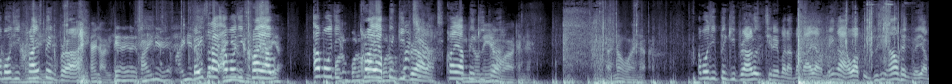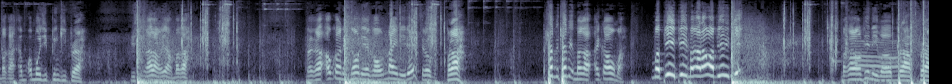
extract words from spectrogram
emoji cry pink bra ထိုက်လာပြီအေးဘာင်းနေဘာင်းနေ face like emoji cry out emoji cry out pinky bra cry out pinky bra တယ်အဲ့တော့ဟာ emoji pinky bra လို့ချိန်နေပါလားမကားရအောင်မင်းကဟိုကယူစီငါ့အောင်ထည့်ပြီးပဲရအောင်မကား emoji pinky bra ယူစီငါ့အောင်ရအောင်မကားမကားအောက်ကနေနောက်နေကောင်နိုင်နေတယ်ကျွန်တော် bra ထပ်ပြီးထပ်ပြီးမကားအကောင်းမှာမပြည့်ပြည့်မကားတော့မပြည့်ပြည့်မကားတော့ပြည့်နေပါ bra bra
